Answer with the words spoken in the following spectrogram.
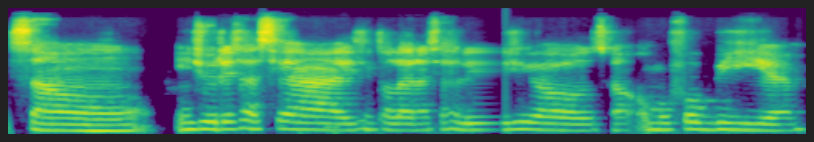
são injúrias raciais, intolerância religiosa, homofobia.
